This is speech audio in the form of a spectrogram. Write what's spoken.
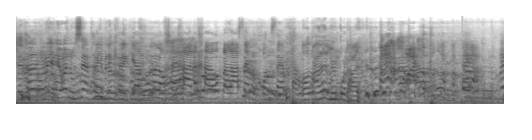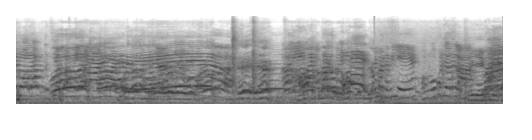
แต่เธอรู้ได้ยังไงว่าหนูแซ่บเธอยังไม่ได้เคยกินรู้มาลองใช้คานะคะว่าปลาร้าแซ่บหรือคนแซ่บค่ะเอาตายแล้วลืมกดถ่ายไม่รอแล้วมันจะเที่ยงแล้ว พี่เย้ ของหนูคนเดียวได้หรอ ไม่ยิงไม่ยิง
